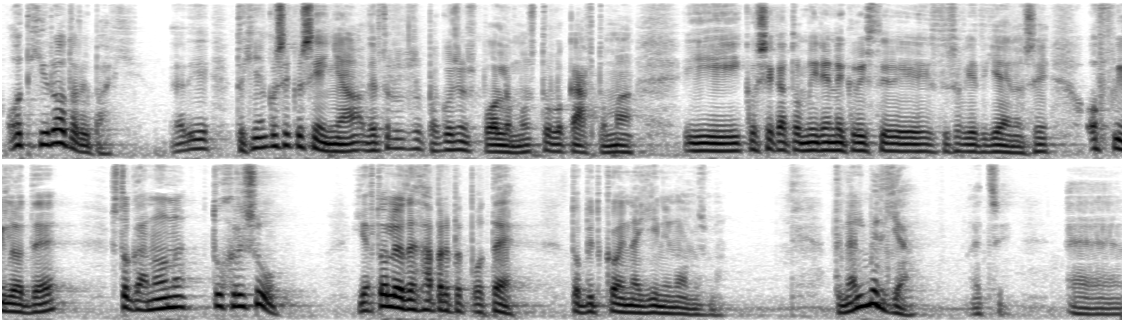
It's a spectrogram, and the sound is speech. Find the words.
Ό,τι χειρότερο υπάρχει. Δηλαδή το 1929, ο δεύτερος παγκόσμιος πόλεμος, το ολοκαύτωμα, οι 20 εκατομμύρια νεκροί στη, στη Σοβιετική Ένωση, οφείλονται στον κανόνα του χρυσού. Γι' αυτό λέω δεν θα έπρεπε ποτέ το bitcoin να γίνει νόμισμα. Την άλλη μεριά, έτσι, ε,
